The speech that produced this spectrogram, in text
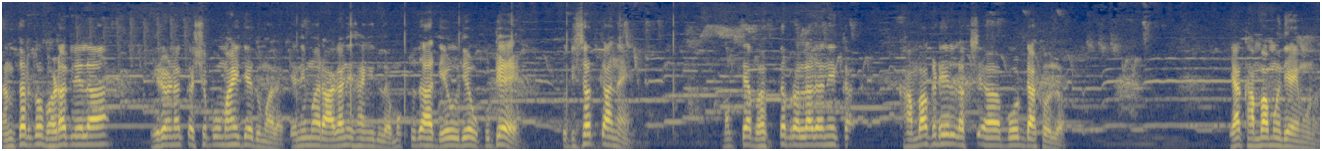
नंतर तो भडकलेला हिरण्यकश्यपू माहिती आहे तुम्हाला. त्यांनी मग रागाने सांगितलं मग तुझा हा देव देव कुठे आहे? तो दिसत का नाही? मग त्या भक्त प्रल्हादाने का- खांबाकडे लक्ष बोट दाखवलं. या खांबामध्ये आहे म्हणून.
